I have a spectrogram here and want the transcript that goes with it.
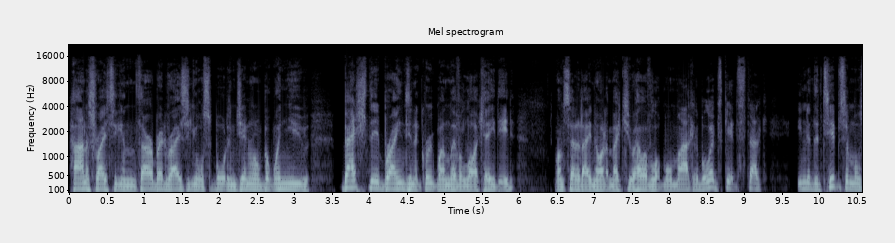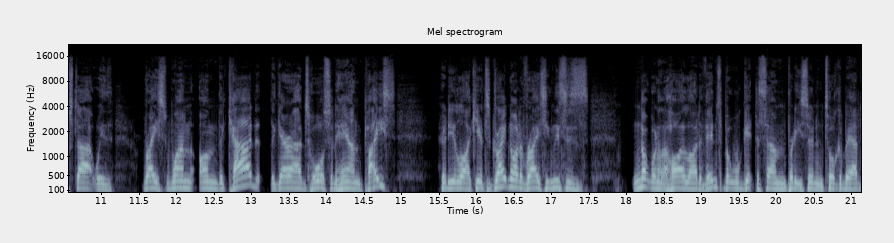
harness racing and thoroughbred racing or sport in general. But when you bash their brains in at Group One level like he did on Saturday night, it makes you a hell of a lot more marketable. Let's get stuck into the tips, and we'll start with race one on the card, the Garrard's Horse and Hound Pace. Who do you like here? It's a great night of racing. This is not one of the highlight events, but we'll get to some pretty soon and talk about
